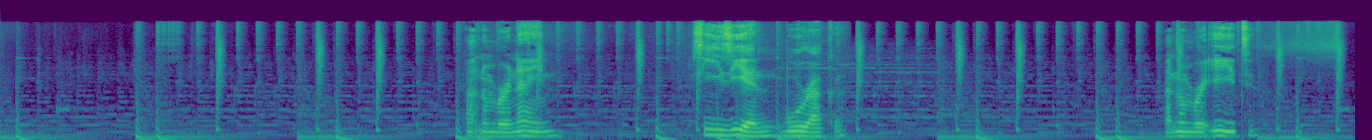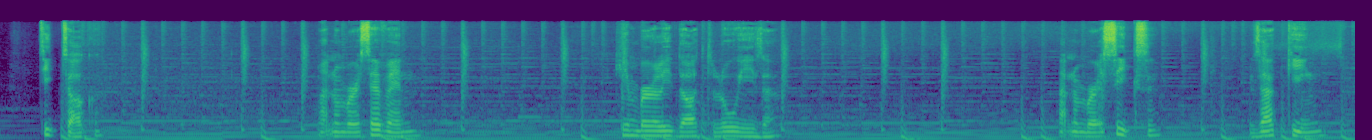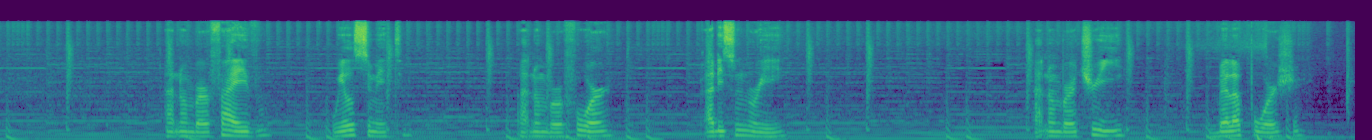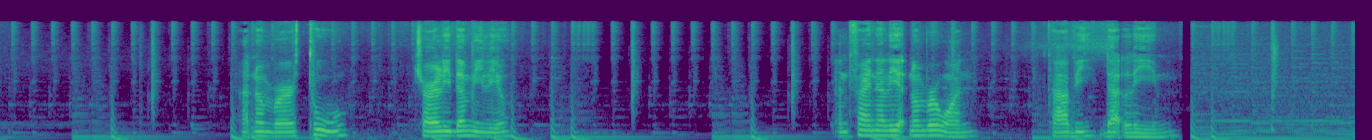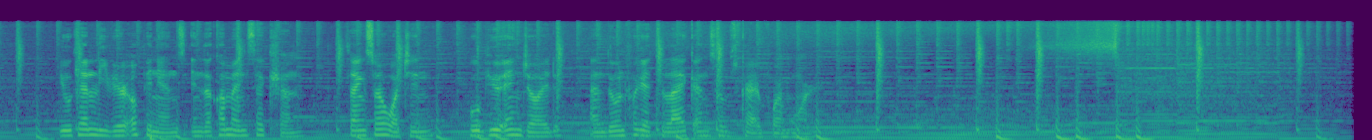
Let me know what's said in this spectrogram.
At number 9, CZN Burak. At number 8, TikTok. At number 7, Kimberly Dot Loaiza. At number 6, Zach King. At number 5, Will Smith. At number 4, Addison Rae. At number 3, Bella Poarch. At number 2, Charli D'Amelio. And finally at number 1, Khaby That Lame. You can leave your opinions in the comment section. Thanks for watching, hope you enjoyed, and don't forget to like and subscribe for more.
